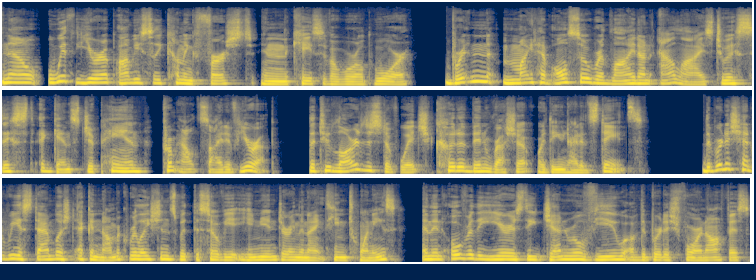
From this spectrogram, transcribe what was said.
Now, with Europe obviously coming first in the case of a world war, Britain might have also relied on allies to assist against Japan from outside of Europe, the two largest of which could have been Russia or the United States. The British had re established economic relations with the Soviet Union during the 1920s and then over the years, the general view of the British Foreign Office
